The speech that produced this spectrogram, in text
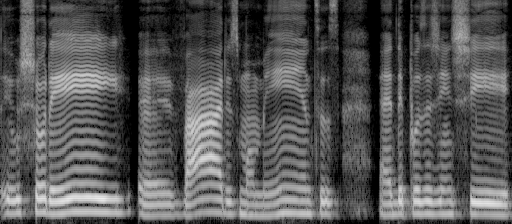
eu chorei é, vários momentos. É, depois a gente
